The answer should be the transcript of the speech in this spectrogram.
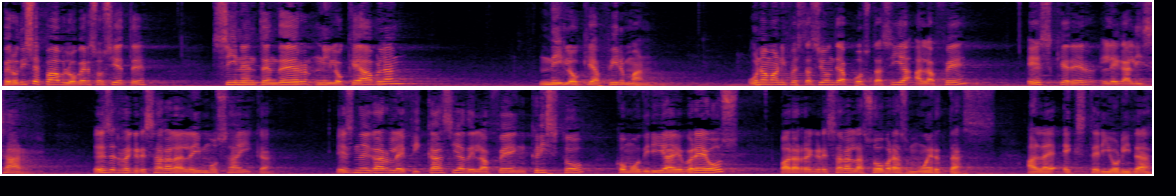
pero dice Pablo, verso 7, sin entender ni lo que hablan ni lo que afirman. Una manifestación de apostasía a la fe es querer legalizar, es regresar a la ley mosaica, es negar la eficacia de la fe en Cristo, como diría Hebreos, para regresar a las obras muertas, a la exterioridad.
